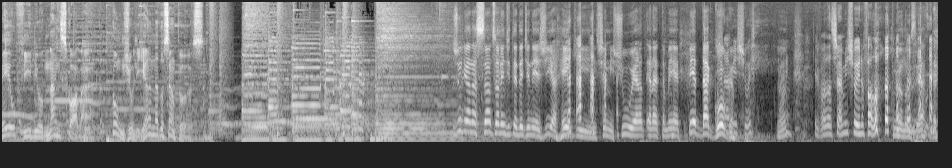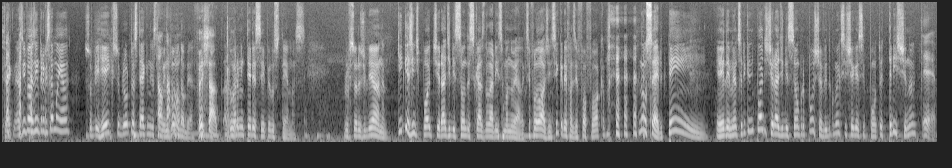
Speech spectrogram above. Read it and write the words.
Meu Filho na Escola, com Juliana dos Santos. Juliana Santos, além de entender de energia, reiki, chemichu, ela, ela também é pedagoga. Chamishui. Ele falou chamishui, não falou? Como é o nome certo da técnica? A gente vai fazer entrevista amanhã sobre reiki, sobre outras técnicas Então, também. tá não vamos. Adalberto? Fechado. Agora Adorei. me interessei pelos temas. Professora Juliana, o que, que a gente pode tirar de lição desse caso da Larissa Manoela? Que você falou, ó, gente, sem querer fazer fofoca. Não, sério, tem é, elementos ali que a gente pode tirar de lição para, poxa vida, como é que se chega a esse ponto? É triste, né? É.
